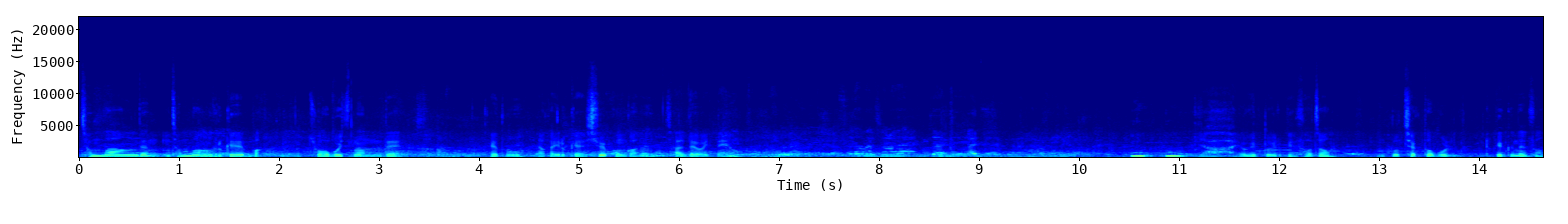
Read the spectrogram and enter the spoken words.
전망된 전망은 그렇게 막 좋아 보이진 않는데 그래도 약간 이렇게 쉴 공간은 잘 되어 있네요. 야 여기 또 이렇게 서점 또 책도 볼- 이렇게 꺼내서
